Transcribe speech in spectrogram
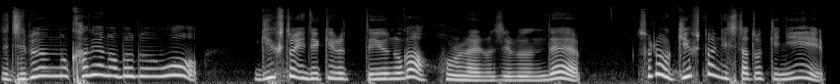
で、自分の影の部分をギフトにできるっていうのが本来の自分で、それをギフトにしたときに、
